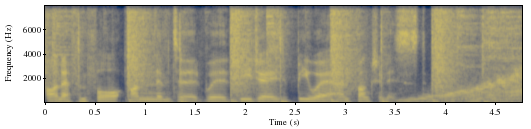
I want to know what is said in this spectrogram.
on FM4 Unlimited with DJs Beware and Functionist.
